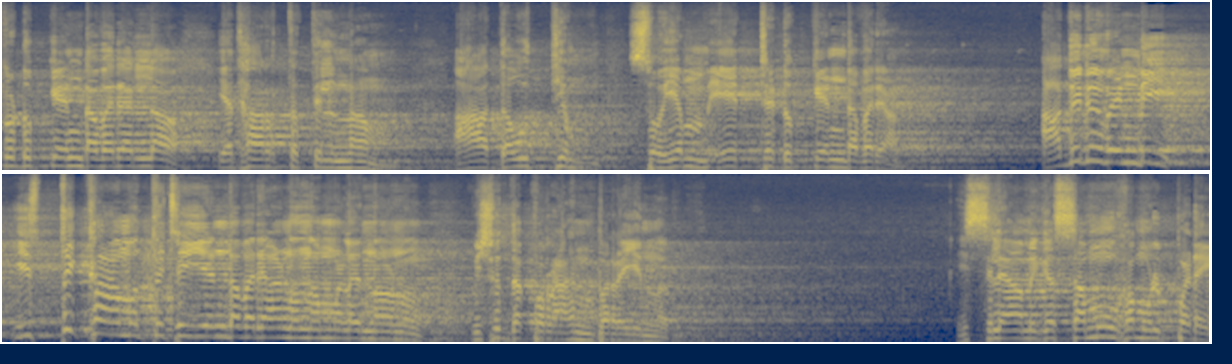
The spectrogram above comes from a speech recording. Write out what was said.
കൊടുക്കേണ്ടവരല്ല. യഥാർത്ഥത്തിൽ നാം ആ ദൗത്യം സ്വയം ഏറ്റെടുക്കേണ്ടവരാണ്. അതിനുവേണ്ടി ഇസ്തിക്കാമത്ത് ചെയ്യേണ്ടവരാണ് നമ്മൾ എന്നാണ് വിശുദ്ധ ഖുർആൻ പറയുന്നത്. ഇസ്ലാമിക സമൂഹം ഉൾപ്പെടെ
